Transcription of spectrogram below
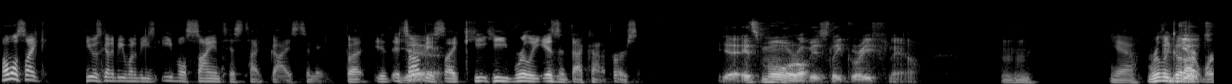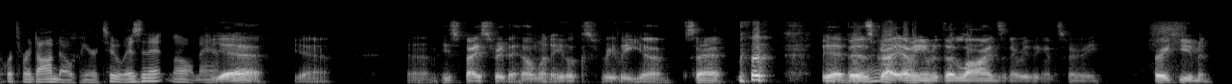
almost like he was going to be one of these evil scientist type guys to me. But it, it's yeah. obvious like he, he really isn't that kind of person. Yeah, it's more obviously grief now. Mm-hmm. Yeah, really and good guilt. artwork with Redondo here too, isn't it? Oh man. Yeah, yeah um, his face through the helmet. He looks really uh, sad. yeah, but it's great. I mean, with the lines and everything, it's very, very human.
